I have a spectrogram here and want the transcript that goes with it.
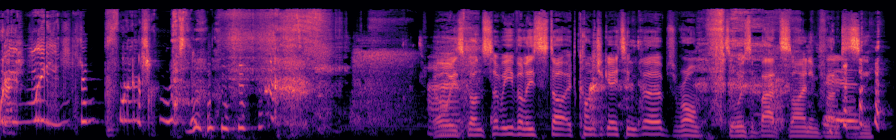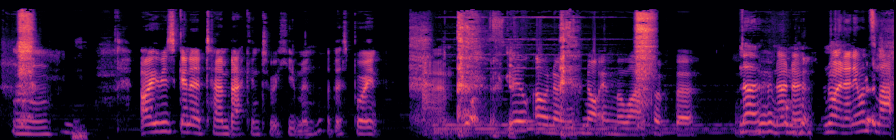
We need some fresh. Oh, he's gone so evil. He's started conjugating verbs wrong. It's always a bad sign in fantasy. Mm. I was gonna turn back into a human at this point. Um, Still, oh no, he's not in the lap of the. no, the no, no, not in anyone's lap.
